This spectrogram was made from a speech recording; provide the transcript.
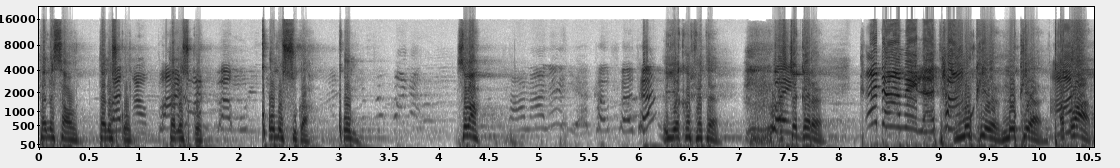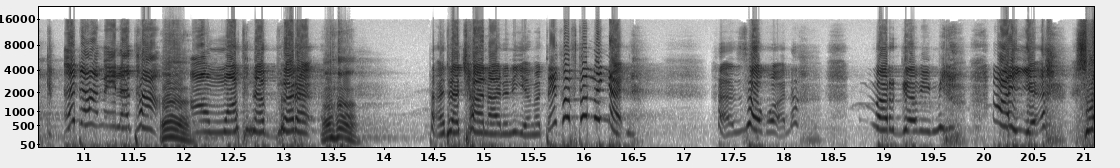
ተነስ፣ አሁን ተነስ፣ ቁም፣ ተነስ፣ እሱ ጋር ቁም። ስማ፣ እየከፈተ አስቸገረ። ቅዳሜ ለታ look here ጠቋር ቅዳሜ ለታ አሟት ነበረ። ታዲያ ቻናልን እየመጣ ይከፍትልኛል። ከዛ በኋላ መርገብ የሚለው አየ። ስማ!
